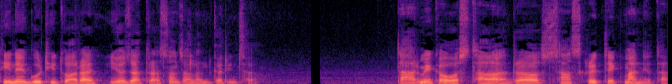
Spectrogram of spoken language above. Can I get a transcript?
तिनै गुठीद्वारा यो जात्रा सञ्चालन गरिन्छ। धार्मिक अवस्था र सांस्कृतिक मान्यता।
